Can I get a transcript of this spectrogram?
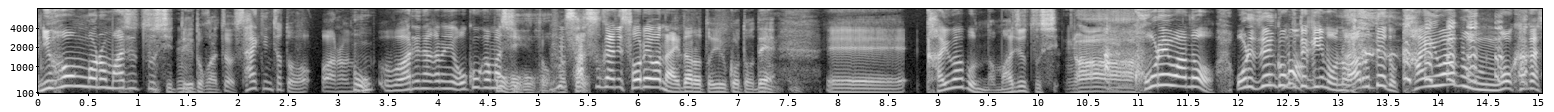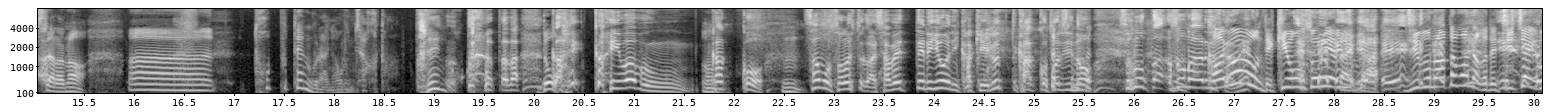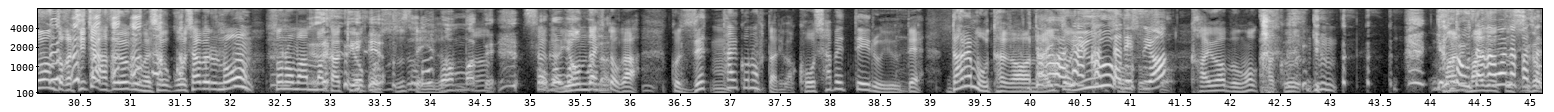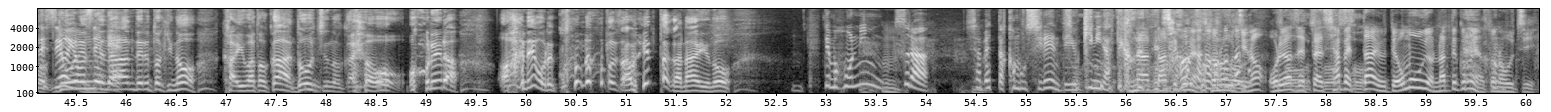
日本語の魔術師っていうところはちょっと最近ちょっとあの我ながらにおこがましいと。さすがにそれはないだろうということで、えー会話文の魔術師。あこれはの俺全国的にものある程度会話文を書かしたらのうーんトップ10ぐらいにおるんちゃうかと全国。あ ただどう？会会話文かっこ、さもその人が喋ってるように書けるってかっこ閉じの そのたそのあれですかね。会話文って基本それやないか。いやいやえ？自分の頭の中でちっちゃいゴンとかちっちゃい長谷川君がそこう喋るのをそのまんま書き起こすっていう。いやそのまんまってうんそのまんまだ。から読んだ人がこれ絶対この二人はこう喋っている言うて誰も疑わないというですよ。会話文を書く ちょっと疑わなかったですよ読んで並んでる時の会話とか道中の会話を、俺らあれ俺こんなこと喋ったかないうの。をでも本人すら喋ったかもしれんっていう気になってくるな なってくるやんそのうちの。俺は絶対喋った言うて思うようになってくるんやそのうち。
